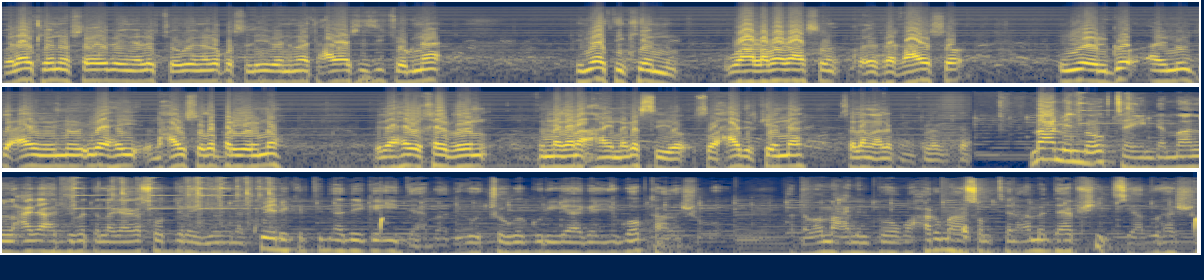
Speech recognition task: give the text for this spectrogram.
walaalkeennoo shalay baynala joogay nala qosliyey baynu maanta xabaashiisii joognaa. Imaatinkeennu waa labadaasun ku cibro qaadasho iyo ergo aynu u ducaynayno ilaahay naxariis uga baryayno ilaahay khayr badan inagana haynaga siiyo soo xaadirkeenna. Asalaamu calaykum waraxmatullahi wabarakatu macmil ma ogtahay in dhammaan lacagaha dibadda lagaaga soo dirayo inaad ku heli kartid adeega iidahab adigoo jooga gurigaaga iyo goobtaada shugo haddaba macmil booqo xarumaha somtel ama dahabshiid si aad u hesho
